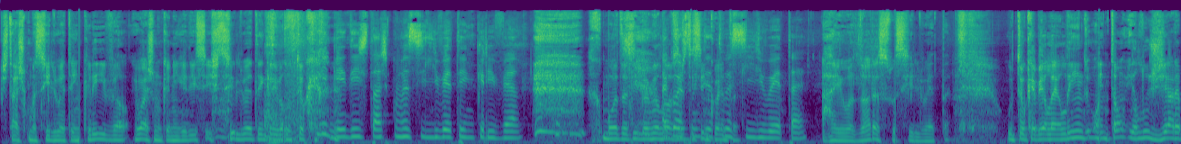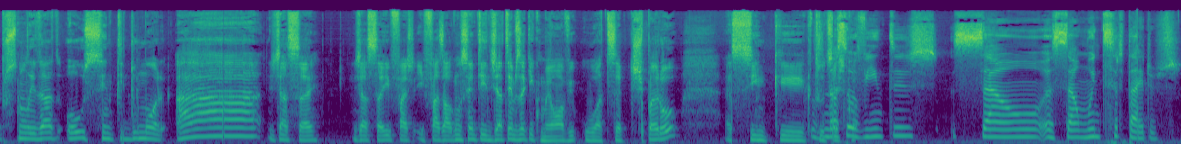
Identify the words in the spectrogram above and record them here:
estás com uma silhueta incrível. Eu acho que nunca ninguém disse isto, silhueta incrível. O teu Ninguém diz que estás com uma silhueta incrível. remonta tipo a Eu gosto da tua 1950. silhueta. Ah, eu adoro a sua silhueta. O teu cabelo é lindo, ou então elogiar a personalidade ou o sentido do humor. Ah, já sei. Já sei, e faz, e faz algum sentido. Já temos aqui, como é óbvio, o WhatsApp disparou. Assim que, que Os nossos disseste. ouvintes são, são muito certeiros.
